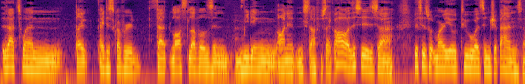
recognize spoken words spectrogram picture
that's when like I discovered that lost levels and reading on it and stuff. It's like, oh, this is uh, this is what Mario two was in Japan. So.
